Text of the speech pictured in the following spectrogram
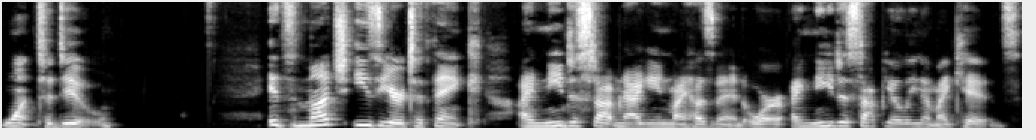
want to do. It's much easier to think, I need to stop nagging my husband or I need to stop yelling at my kids.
